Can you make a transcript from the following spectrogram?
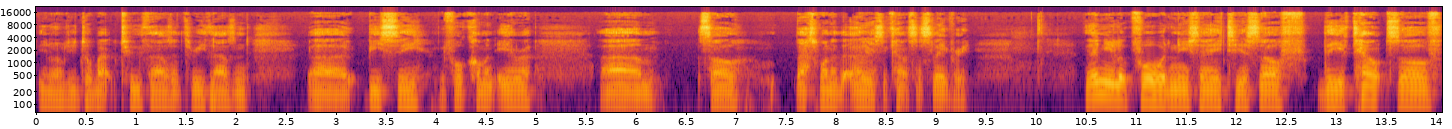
you know you talk about 2000, 3000 uh, BC before Common Era. Um, so that's one of the earliest accounts of slavery. Then you look forward and you say to yourself, the accounts of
